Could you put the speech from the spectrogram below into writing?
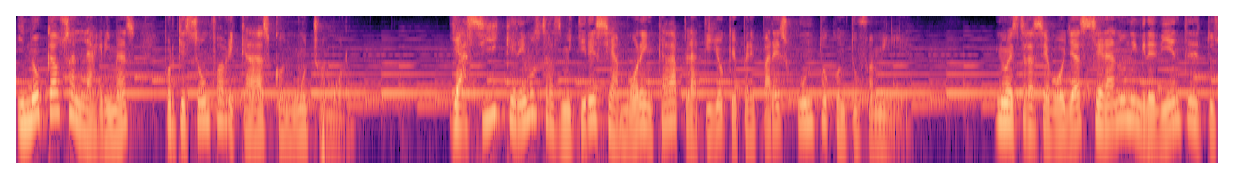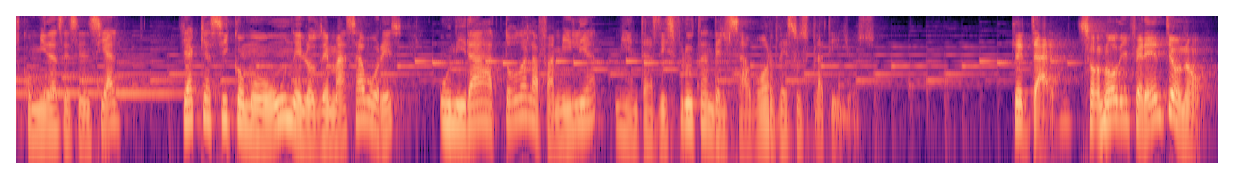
Y no causan lágrimas porque son fabricadas con mucho amor. Y así queremos transmitir ese amor en cada platillo que prepares junto con tu familia. Nuestras cebollas serán un ingrediente de tus comidas esencial, ya que así como une los demás sabores, unirá a toda la familia mientras disfrutan del sabor de sus platillos. ¿Qué tal? ¿Sonó diferente o no?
